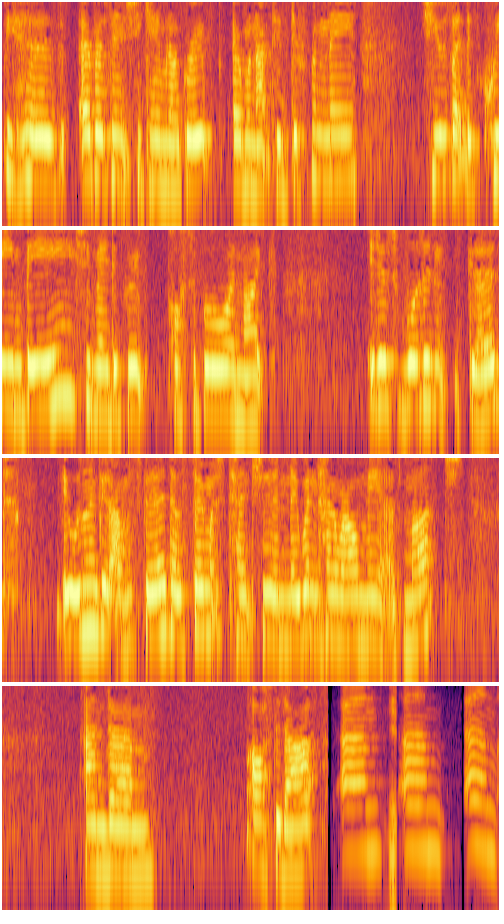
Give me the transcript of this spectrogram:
because ever since she came in our group, everyone acted differently. She was like the queen bee. She made the group possible, and like it just wasn't good. It wasn't a good atmosphere. There was so much tension. They wouldn't hang around me as much. And um, after that, Um, um, um,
